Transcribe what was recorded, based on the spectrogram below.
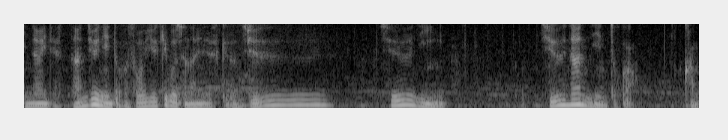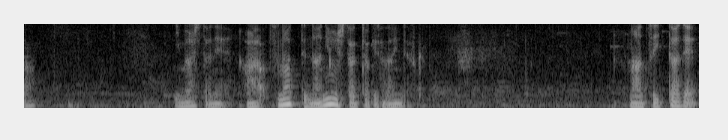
いないです。何十人とかそういう規模じゃないですけど 10, 10人十何人とかかないましたね。あ集まって何をしたってわけじゃないんですけど。まあツイッターで、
